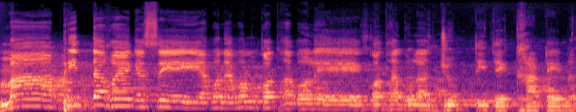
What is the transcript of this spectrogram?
মা বৃদ্ধা হয়ে গেছে, এমন এমন কথা বলে, কথাগুলা যুক্তিতে খাটে না।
